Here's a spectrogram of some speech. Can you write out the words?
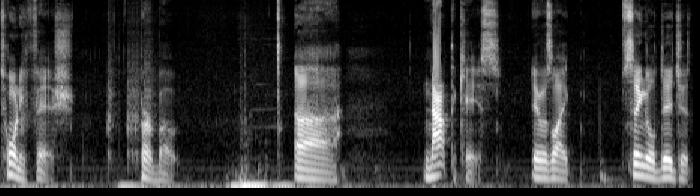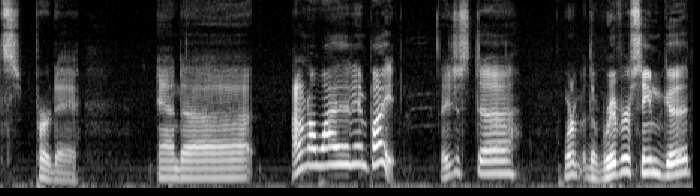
20 fish per boat. Uh, not the case. It was like single digits per day. And uh, I don't know why they didn't bite. They just, uh, the river seemed good.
